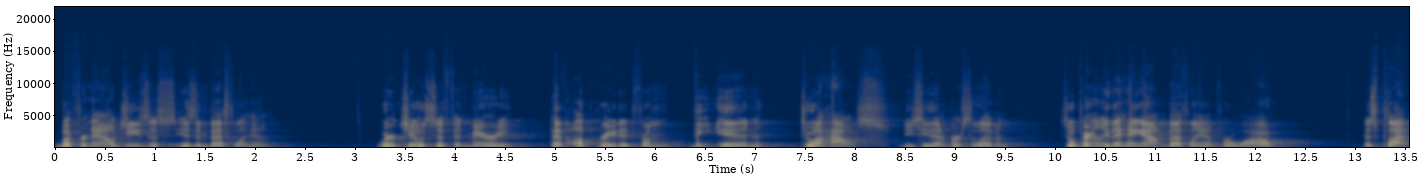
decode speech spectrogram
But for now, Jesus is in Bethlehem, where Joseph and Mary have upgraded from the inn to a house. Do you see that in verse 11? So apparently they hang out in Bethlehem for a while. As Platt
